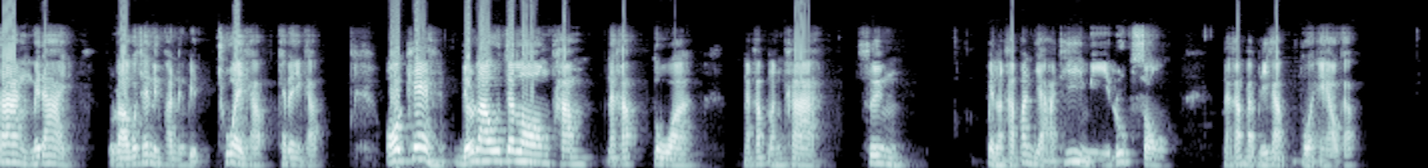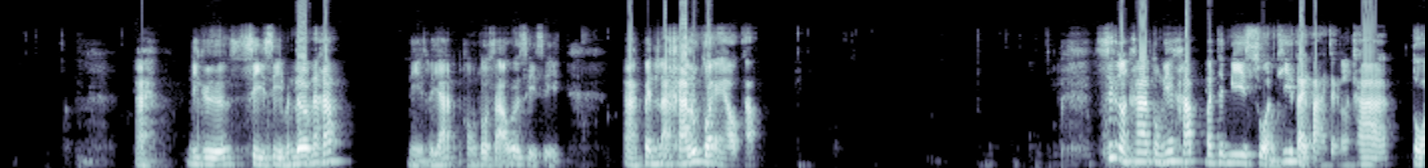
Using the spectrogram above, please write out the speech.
สร้างไม่ได้ เราก็ใช้1,001บิตช่วยครับแค่นั้นเองครับ โอเค เดี๋ยวเราจะลองทำนะครับตัวนะครับหลังคา ซึ่งเป็นหลังคาปั้นหยาที่มีรูปทรงนะครับ แบบนี้ครับตัว L ครับอะนี่คือ 44 เหมือนเดิมนะครับ นี่ระยะของตัวเสาคือ44อะเป็นราคารูปตัว L ครับ ซึ่งหลังคาตรงนี้ครับ มันจะมีส่วนที่แตกต่างจากหลังคาตัว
